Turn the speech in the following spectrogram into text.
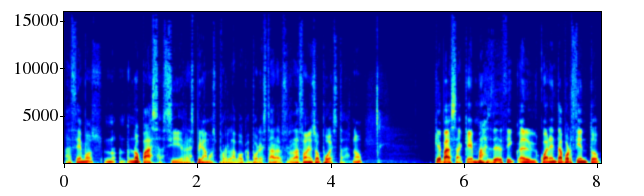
hacemos no, no pasa si respiramos por la boca, por estas razones opuestas, ¿no? ¿Qué pasa? Que más del 40%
